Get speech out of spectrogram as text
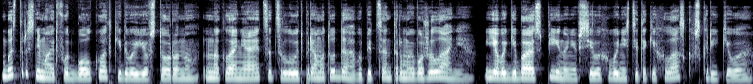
Быстро снимает футболку, откидывая ее в сторону, наклоняется, целует прямо туда, в эпицентр моего желания. Я выгибаю спину, не в силах вынести таких ласк, вскрикиваю.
